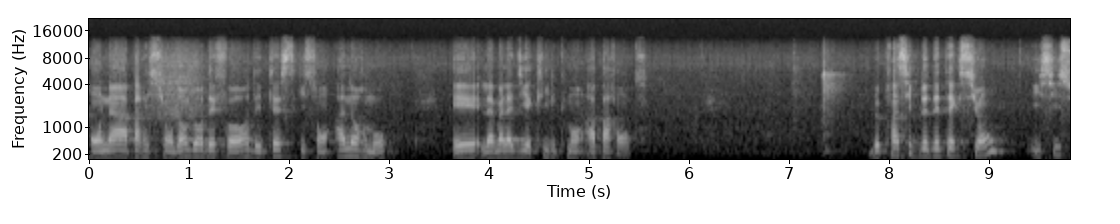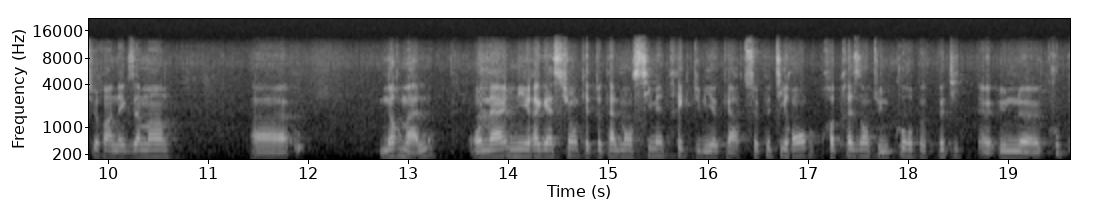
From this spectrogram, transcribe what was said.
on a apparition d'engorge d'effort, des tests qui sont anormaux, et la maladie est cliniquement apparente. Le principe de détection, ici sur un examen euh, normal, on a une irrigation qui est totalement symétrique du myocarde. Ce petit rond représente une, euh, une coupe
